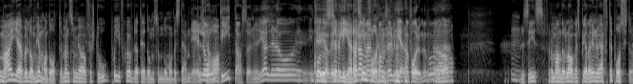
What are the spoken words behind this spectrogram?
maj är väl de hemmadatumen som jag förstod på IF Skövde att det är de som de har bestämt Det är att de ska ha. långt dit alltså. Nu gäller det att inte Konservera övervintra, sin men form. konservera formen säga. Ja, mm. precis. För de andra lagen spelar ju nu efter påsk då.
